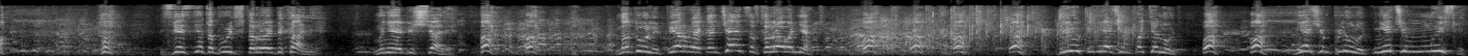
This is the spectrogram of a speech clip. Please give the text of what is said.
о. Здесь где-то будет второе дыхание. Мне обещали. А, а. Надули. Первое кончается, второго нет. О, о, о, о. Брюки нечем потянуть. О, о. Нечем плюнуть, нечем мыслить.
